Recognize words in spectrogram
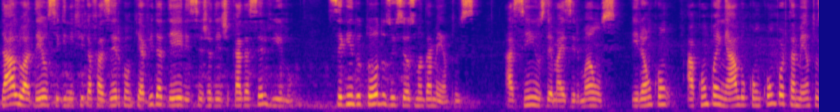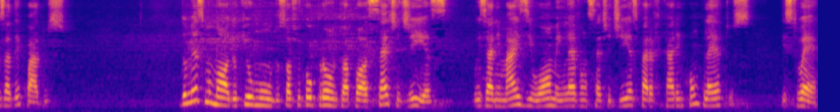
Dá-lo a Deus significa fazer com que a vida dele seja dedicada a servi-lo, seguindo todos os seus mandamentos. Assim, os demais irmãos irão com acompanhá-lo com comportamentos adequados. Do mesmo modo que o mundo só ficou pronto após sete dias, os animais e o homem levam sete dias para ficarem completos, isto é,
